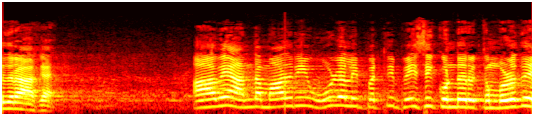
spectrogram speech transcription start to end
எதிராக. ஆகவே அந்த மாதிரி ஊழலை பற்றி பேசிக் கொண்டிருக்கும் பொழுது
